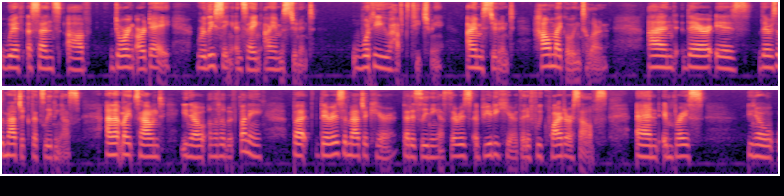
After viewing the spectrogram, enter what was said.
with a sense of during our day releasing and saying, I am a student. What do you have to teach me? I am a student. How am I going to learn? And there is there's a magic that's leading us. And that might sound, you know, a little bit funny, but there is a magic here that is leading us. There is a beauty here that if we quiet ourselves and embrace, you know,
